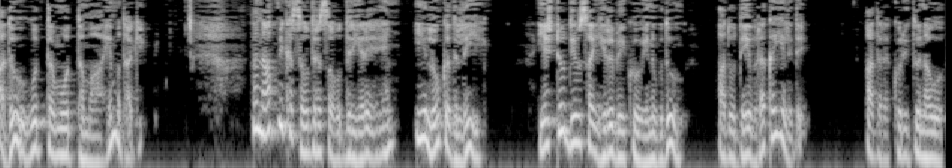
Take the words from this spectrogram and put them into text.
ಅದು ಉತ್ತಮೋತ್ತಮ ಎಂಬುದಾಗಿ. ನನ್ನ ಆತ್ಮಿಕ ಸಹೋದರ ಸಹೋದರಿಯರೇ, ಈ ಲೋಕದಲ್ಲಿ ಎಷ್ಟು ದಿವಸ ಇರಬೇಕು ಎನ್ನುವುದು ಅದು ದೇವರ ಕೈಯಲ್ಲಿದೆ. ಅದರ ಕುರಿತು ನಾವು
